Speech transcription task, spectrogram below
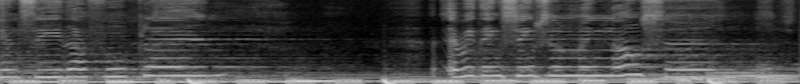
Can't see the full plan. Everything seems to make no sense.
